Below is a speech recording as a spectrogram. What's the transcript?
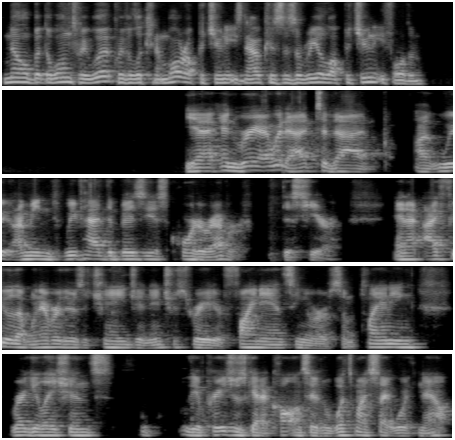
No, but the ones we work with are looking at more opportunities now because there's a real opportunity for them. Yeah, and Ray, I would add to that. We, I mean, we've had the busiest quarter ever this year, and I, I feel that whenever there's a change in interest rate or financing or some planning regulations, the appraisers get a call and say, well, "What's my site worth now?"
